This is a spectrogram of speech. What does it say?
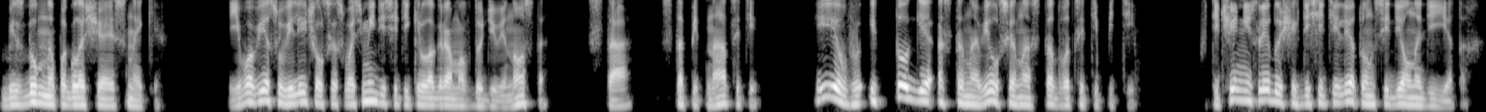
бездумно поглощая снеки. Его вес увеличился с 80 килограммов до 90, 100, 115 и в итоге остановился на 125. В течение следующих 10 лет он сидел на диетах.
